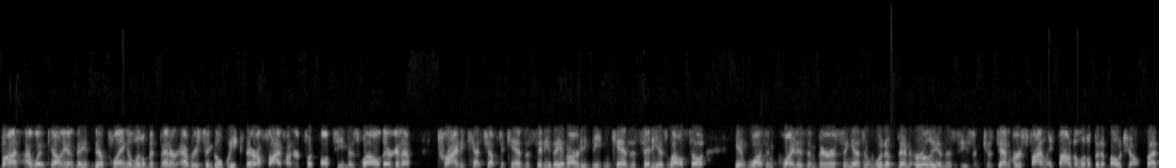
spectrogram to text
But I would tell you, they, they're playing a little bit better every single week. They're a 500 football team as well. They're going to – try to catch up to Kansas City. They've already beaten Kansas City as well. So it wasn't quite as embarrassing as it would have been early in the season because Denver's finally found a little bit of mojo. But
